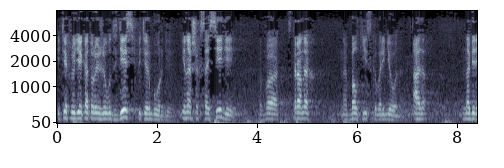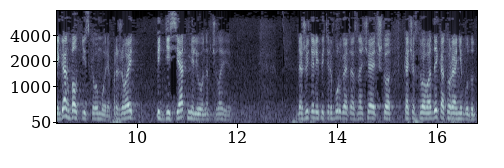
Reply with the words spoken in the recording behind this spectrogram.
И тех людей, которые живут здесь, в Петербурге, и наших соседей в странах Балтийского региона. А на берегах Балтийского моря проживает 50 миллионов человек. Для жителей Петербурга это означает, что качество воды, которой они будут,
